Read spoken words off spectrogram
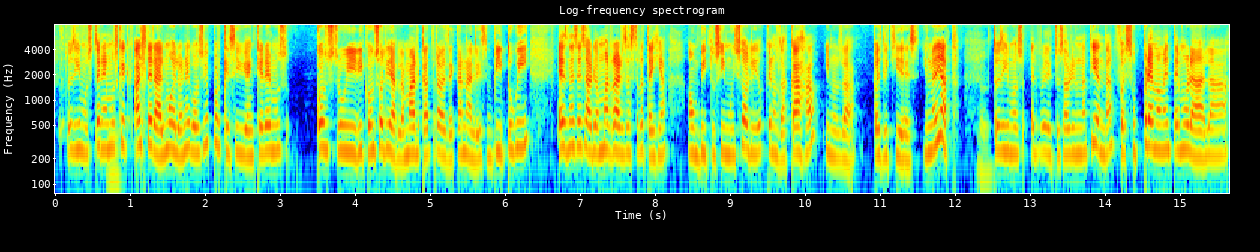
Entonces dijimos, tenemos que alterar el modelo de negocio porque si bien queremos construir y consolidar la marca a través de canales B2B, es necesario amarrar esa estrategia a un B2C muy sólido que nos da caja y nos da pues liquidez inmediata. Entonces dijimos, el proyecto es abrir una tienda. Fue supremamente demorada la,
